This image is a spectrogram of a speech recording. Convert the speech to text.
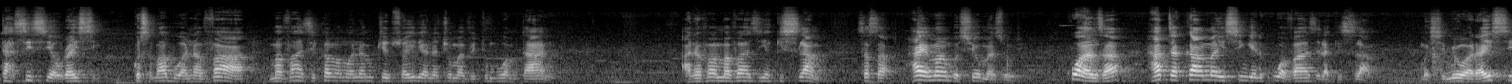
taasisi ya urais kwa sababu anavaa mavazi kama mwanamke Mswahili anachoma vitumbua mtaani, anavaa mavazi ya Kiislamu. Sasa haya mambo sio mazuri. Kwanza, hata kama isingelikuwa vazi la Kiislamu, Mheshimiwa Rais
